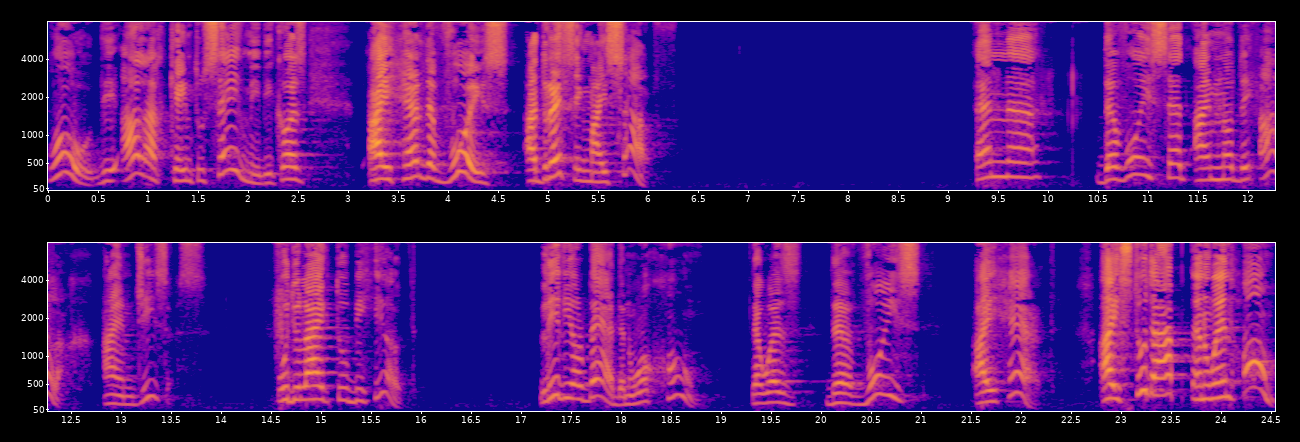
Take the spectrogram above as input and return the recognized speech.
Whoa, the Allah came to save me because I heard a voice addressing myself. And uh, the voice said, I'm not the Allah, I am Jesus. Would you like to be healed? Leave your bed and walk home. That was the voice I heard. I stood up and went home.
